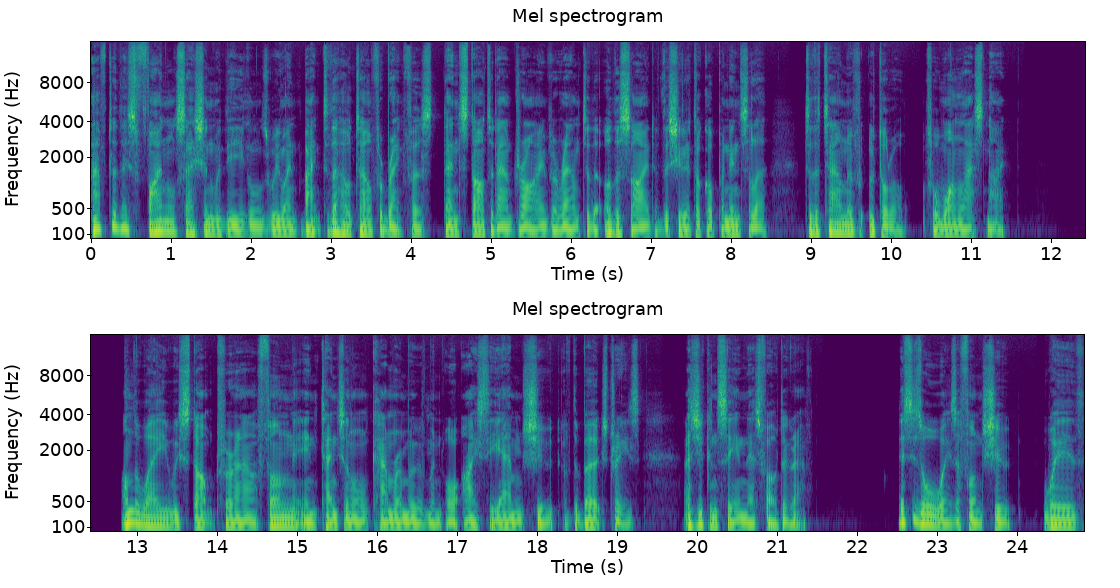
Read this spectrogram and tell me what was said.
After this final session with the Eagles, we went back to the hotel for breakfast, then started our drive around to the other side of the Shiretoko Peninsula to the town of Utoro for one last night. On the way, we stopped for our fun intentional camera movement or ICM shoot of the birch trees, as you can see in this photograph. This is always a fun shoot, with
